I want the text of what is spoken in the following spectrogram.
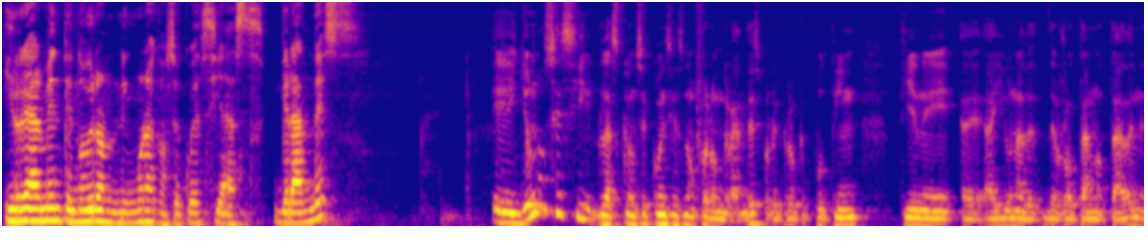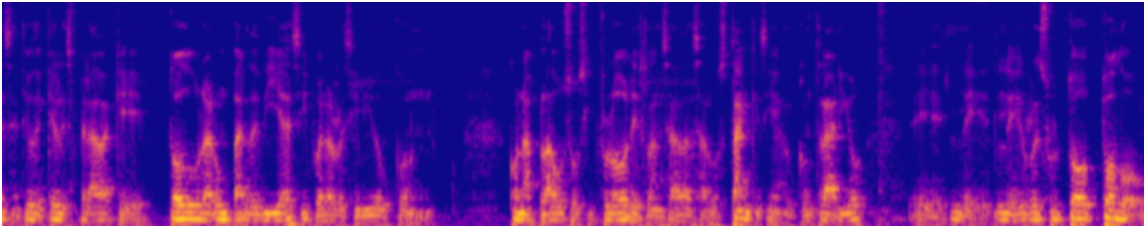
y realmente no hubo ninguna consecuencias grandes? Eh, yo no sé si las consecuencias no fueron grandes, porque creo que Putin tiene eh, ahí una derrota anotada en el sentido de que él esperaba que todo durara un par de días y fuera recibido con, con aplausos y flores lanzadas a los tanques y al contrario eh, le, resultó todo,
